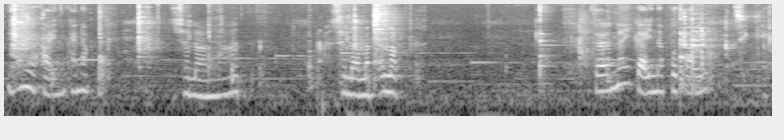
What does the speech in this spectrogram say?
Ano, kain ka na po. Salamat. Salamat, anak. Tara, Nay, kain na po tayo. Sige.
